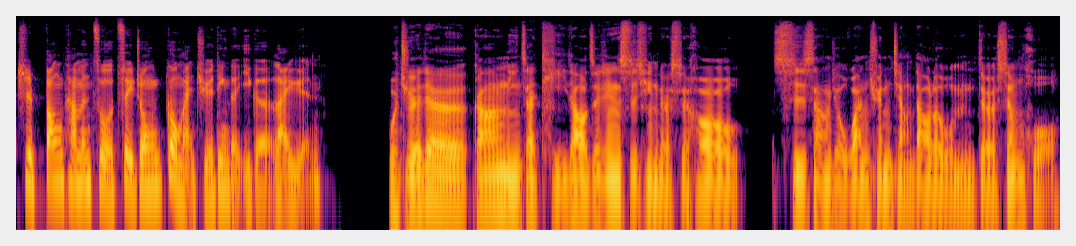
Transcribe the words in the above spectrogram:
是帮他们做最终购买决定的一个来源。我觉得刚刚你在提到这件事情的时候，事实上就完全讲到了我们的生活。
